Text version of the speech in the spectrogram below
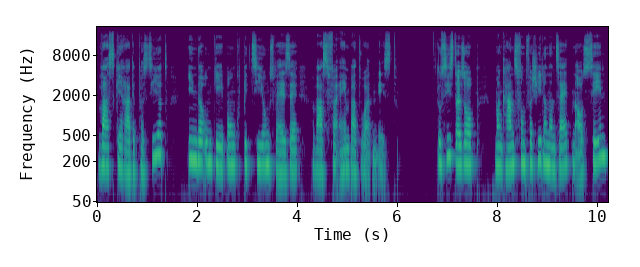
was gerade passiert in der Umgebung beziehungsweise was vereinbart worden ist. Du siehst also, man kann es von verschiedenen Seiten aus sehen.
